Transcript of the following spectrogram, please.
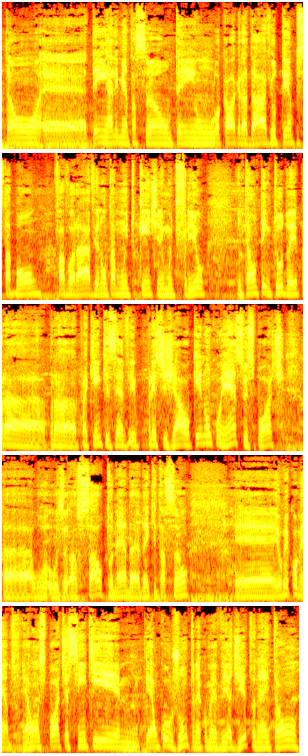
então é, tem alimentação, tem um local agradável, o tempo está bom, favorável, não está muito quente nem muito frio, então tem tudo aí para quem quiser vir prestigiar ou quem não conhece o esporte, a, o, o, o, salto né, da, da equitação, é, eu recomendo. É um esporte assim que é um conjunto, né, como eu havia dito, né? Então,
